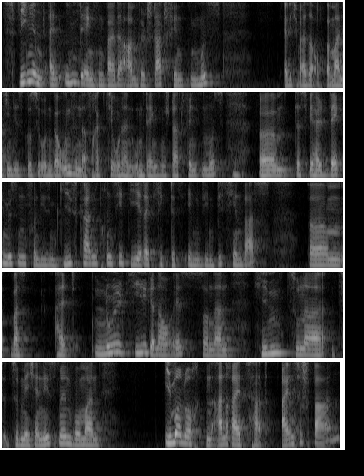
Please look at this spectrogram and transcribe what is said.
zwingend ein Umdenken bei der Ampel stattfinden muss. Ehrlicherweise auch bei manchen Diskussionen bei uns in der Fraktion ein Umdenken stattfinden muss, ähm, dass wir halt weg müssen von diesem Gießkannenprinzip. Jeder kriegt jetzt irgendwie ein bisschen was, ähm, was halt null zielgenau ist, sondern hin zu, einer, zu, zu Mechanismen, wo man immer noch einen Anreiz hat, einzusparen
